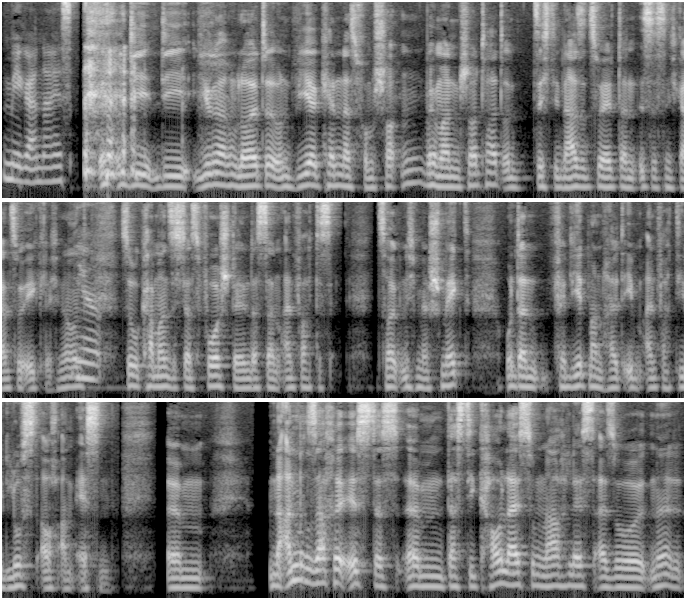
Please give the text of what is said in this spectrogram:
mega nice. und die, die jüngeren Leute und wir kennen das vom Schotten. Wenn man einen Schott hat und sich die Nase zuhält, dann ist es nicht ganz so eklig. Ne? Und ja. so kann man sich das vorstellen, dass dann einfach das Zeug nicht mehr schmeckt und dann verliert man halt eben einfach die Lust auch am Essen. Ähm, eine andere Sache ist, dass, ähm, dass die Kauleistung nachlässt, also ne,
